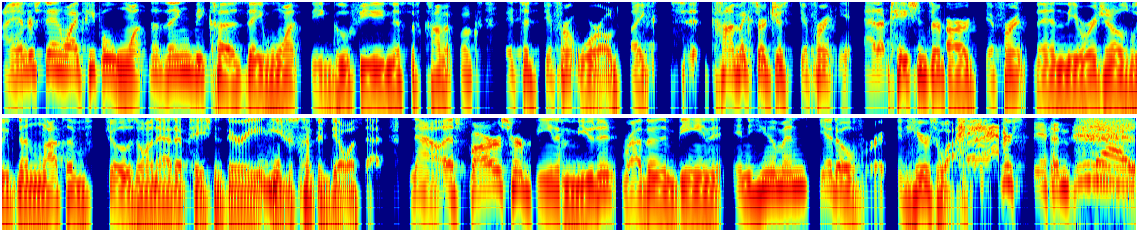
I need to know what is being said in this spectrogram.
I understand why people want the thing because they want the goofiness of comic books. It's a different world. Like comics are just different. Adaptations are, are different than the originals. We've done lots of shows on adaptation theory. You just have to deal with that. Now, as far as her being a mutant rather than being an inhuman, get over it. And here's why. I understand. Yeah.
